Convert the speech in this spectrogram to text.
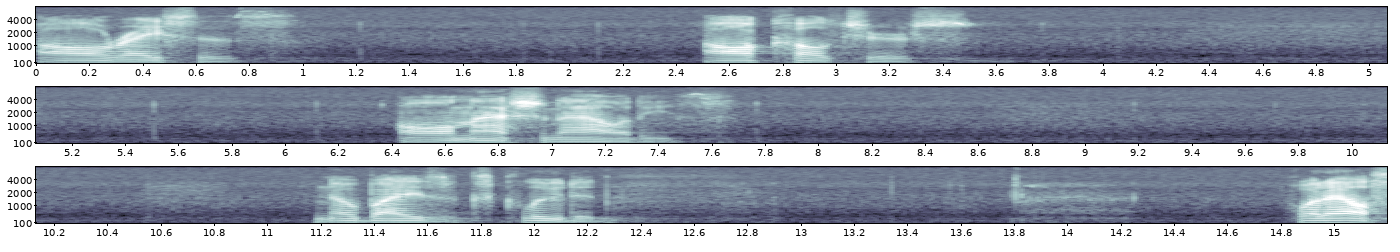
all races, all cultures, all nationalities. Nobody's excluded. What else? We could add equally to the end of else?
